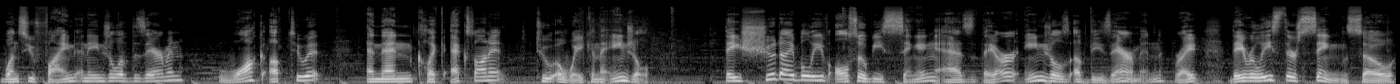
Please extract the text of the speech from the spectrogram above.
once you find an Angel of the Zariman, walk up to it, and then click X on it to awaken the angel. They should, I believe, also be singing as they are angels of the Zariman, right? They release their sings, so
